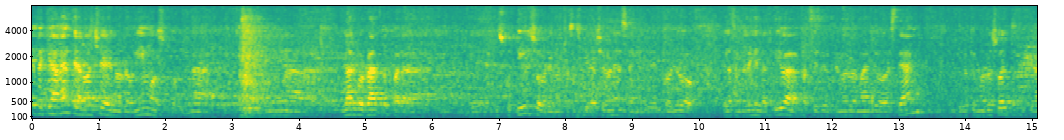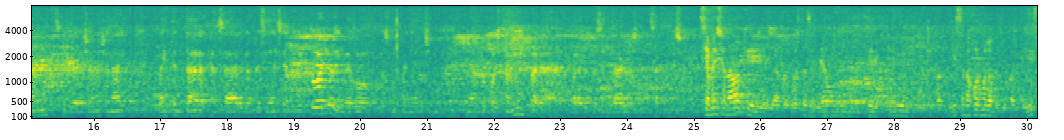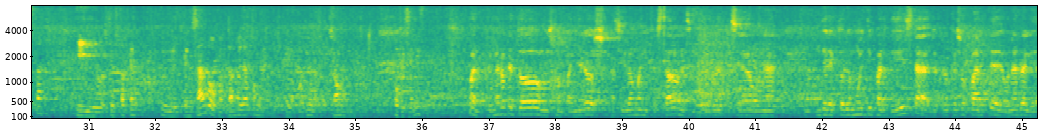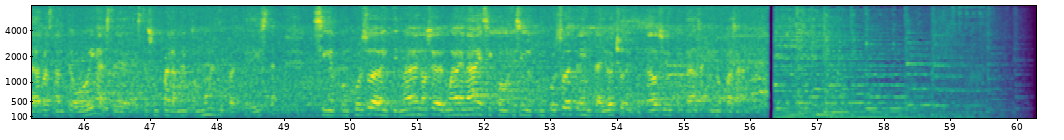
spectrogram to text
Efectivamente, anoche nos reunimos por un largo rato para eh, discutir sobre nuestras aspiraciones en el directorio de la Asamblea Legislativa a partir del 1 de mayo de este año y lo que hemos resuelto efectivamente es que la Dirección Nacional va a intentar alcanzar la presidencia del directorio y luego los compañeros me han propuesto a mí para, para representarlos en esa comisión. Se ha mencionado que la propuesta sería un directorio una fórmula multipartidista y usted está eh, pensando o contando ya con el apoyo de la sección oficialista. Bueno, primero que todo, mis compañeros así lo han manifestado en el sentido de que sea una, un directorio multipartidista. Yo creo que eso parte de una realidad bastante obvia. Este, este es un parlamento multipartidista. Sin el concurso de 29 no se mueve nada y, sin el concurso de 38 diputados y diputadas aquí no pasa nada.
